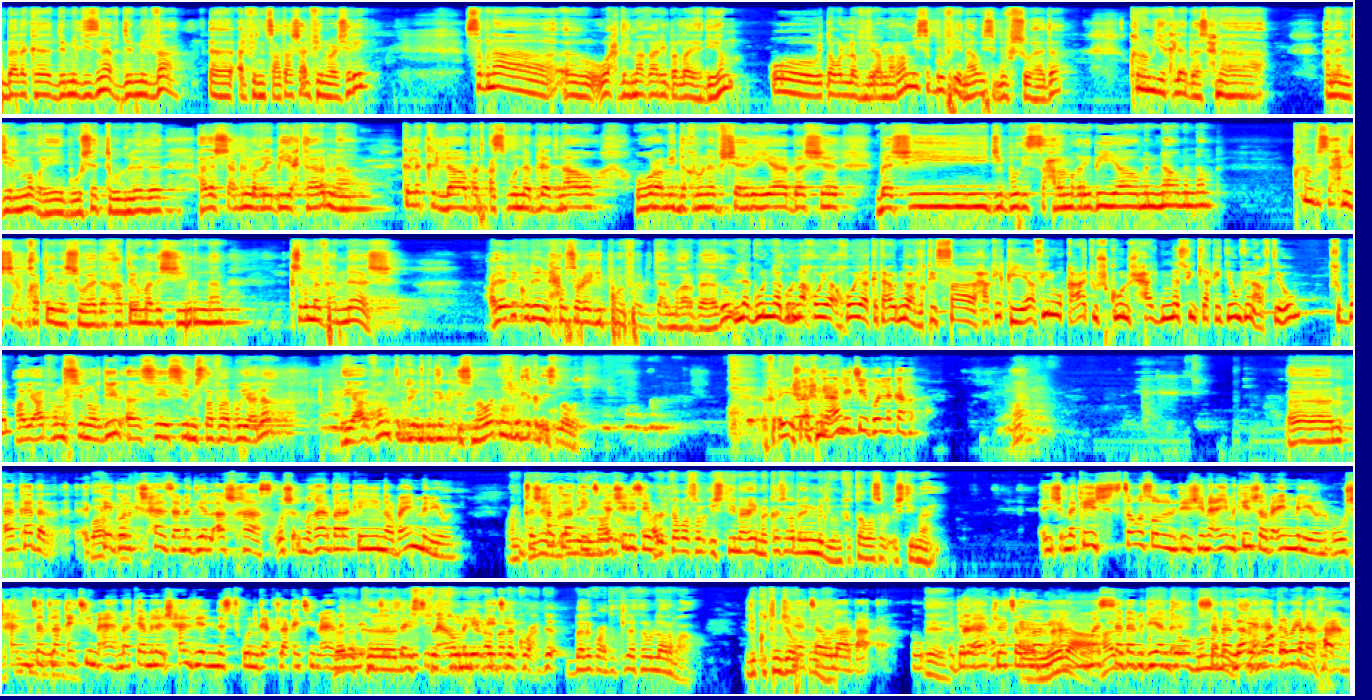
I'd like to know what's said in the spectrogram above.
بالك 2019 2020 آه، 2019 2020 صبنا آه، واحد المغاربة الله يهديهم ويطول لهم في عمرهم يسبوا فينا ويسبوا في الشهداء. قلنا لهم ياك لاباس إحنا أنا نجي للمغرب وشت هذا الشعب المغربي يحترمنا. قال لك لا بتقسموا لنا بلادنا وراهم يدخلونا في الشهرية باش باش يجيبوا ذي الصحراء المغربية ومنا ومنهم. قلنا بصح إحنا الشعب خاطينا الشهداء خاطيهم هذا الشيء منهم شغل ما فهمناش. على ذيك ولينا نحوسوا على les points faibles تاع المغاربه هذو. لا قلنا قلنا خويا خويا كتعاودنا واحد القصة حقيقية. فين وقعت وشكون؟ شحال الناس؟ فين تلاقيتيهم؟ فين عرفتيهم؟ تفضل. أو يعرفهم السي نور الدين آه، سي سي مصطفى أبو يعلى. يعرفهم تبغي نجبد لك الإسماوات؟ نجبد لك الإسماوات. إيش اش من عام؟ اللي تيقول لك آه، كادر و- كيقول لك شحال زعما ديال الأشخاص واش المغاربة راه كاينين 40 مليون؟ أنت شحال تلاقيتي؟ هادشي اللي تيقول. التواصل الاجتماعي ما كاش 40 مليون في التواصل الاجتماعي. ما كاينش التواصل الاجتماعي ما كاينش 40 مليون. وشحال انت تلاقيتي معاه؟ ما كامل شحال ديال الناس تكون كاع تلاقيتي معاه؟ من آه، تلاقيتي معاهم اللي بديتي؟ بالك واحد بالك واحد ثلاثة ولا أربعة اللي كنت نجاوب ثلاثة ولا أربعة. إيه. دابا هاد ثلاثة ولا. أربعة هما هذا السبب ديال السبب. ديال هاد الروينه نعم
